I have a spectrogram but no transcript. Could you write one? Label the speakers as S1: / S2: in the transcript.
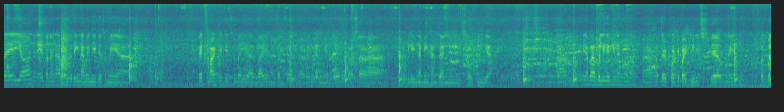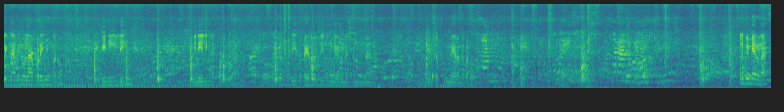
S1: At ay yun, ito na nga pagdating namin dito sa may ah, pet market dito sa may ah, bayan ng Bantol, uh, Rental Mindoro para sa ibili naming handa ni Sophia. Um, pinababalik kami ng ano, ah, after 45 minutes. Pero ngayon, pagbalik namin wala pa rin yung ano, giniling. Giniling na pork. So, ayun ko dito kay Roger kung meron na siyang na kausap kung meron na ba. Ano ba meron na?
